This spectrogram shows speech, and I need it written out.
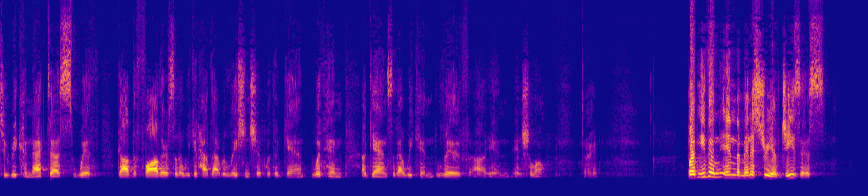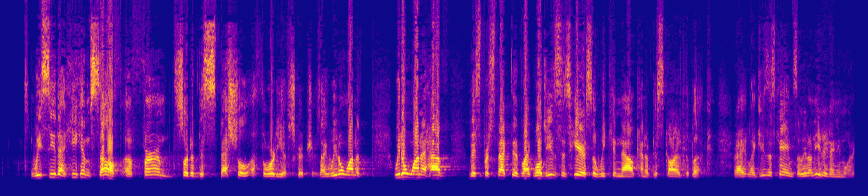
to reconnect us with God the Father so that we can have that relationship with, again, with Him again so that we can live uh, in, in shalom. Right? But even in the ministry of Jesus, we see that he himself affirmed sort of the special authority of scriptures. Like we don't want to we don't want to have this perspective like, well, Jesus is here, so we can now kind of discard the book, right? Like Jesus came, so we don't need it anymore.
